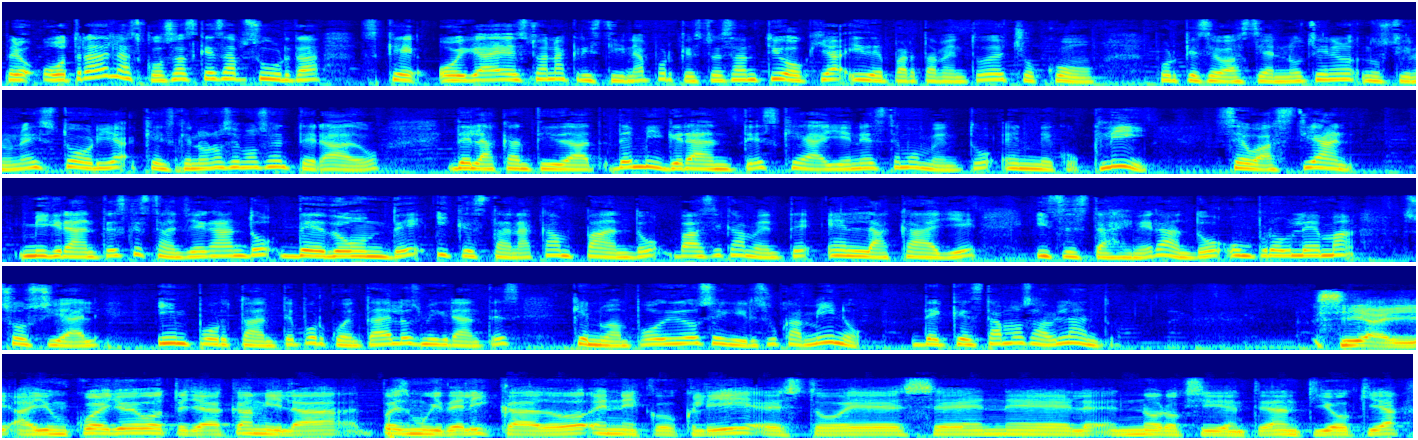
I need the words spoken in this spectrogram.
Pero otra de las cosas que es absurda es que oiga esto Ana Cristina, porque esto es Antioquia y departamento de Chocó, porque Sebastián nos tiene, nos tiene una historia que es que no nos hemos enterado de la cantidad de migrantes que hay en este momento en Necoclí. Sebastián, migrantes que están llegando de dónde y que están acampando básicamente en la calle y se está generando un problema social importante por cuenta de los migrantes que no han podido seguir su camino. ¿De qué estamos hablando? Sí, hay, hay un cuello de botella, Camila, pues muy delicado en Necoclí, esto es en el noroccidente de Antioquia.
